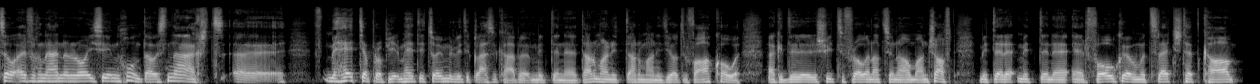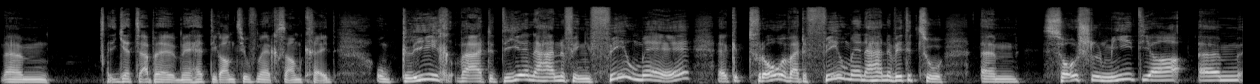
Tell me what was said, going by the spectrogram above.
so einfach in einen neuen Sinn kommt, als nächstes, äh, man hat ja probiert, man hat jetzt auch immer wieder gelesen gehabt, mit den, darum habe ich, darum habe ich die auch drauf angehauen, wegen der Schweizer Frauennationalmannschaft, mit der, mit den Erfolgen, die man zuletzt hat gehabt, ähm, jetzt eben, man hat die ganze Aufmerksamkeit. Und gleich werden die nachher, finde ich, viel mehr, äh, die Frauen werden viel mehr nachher wieder zu, ähm, Social Media, ähm,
